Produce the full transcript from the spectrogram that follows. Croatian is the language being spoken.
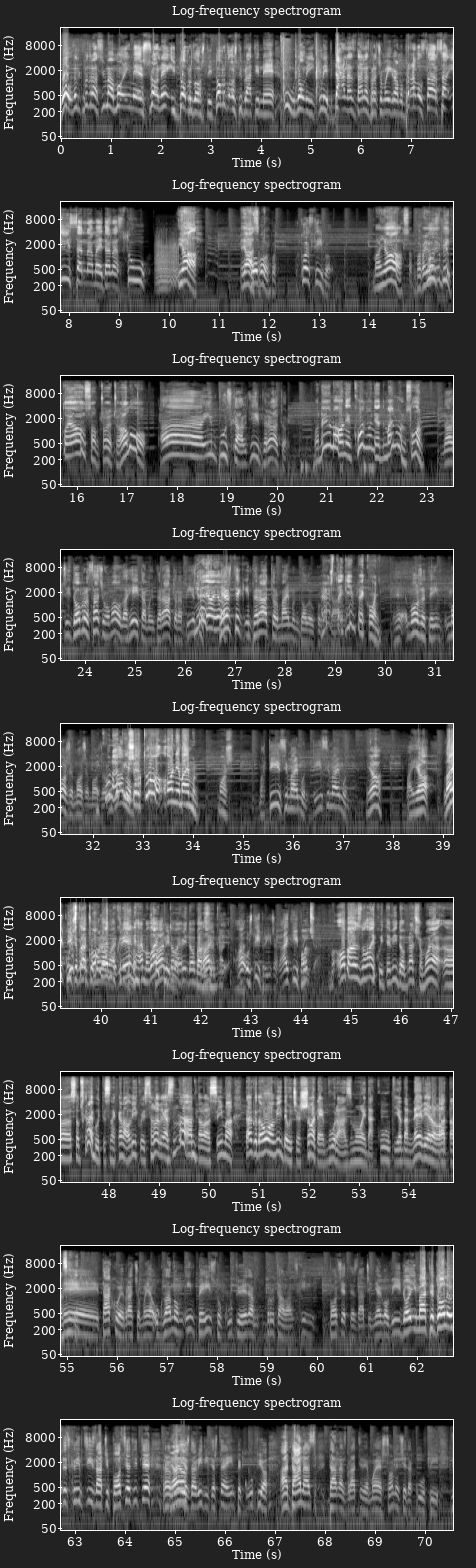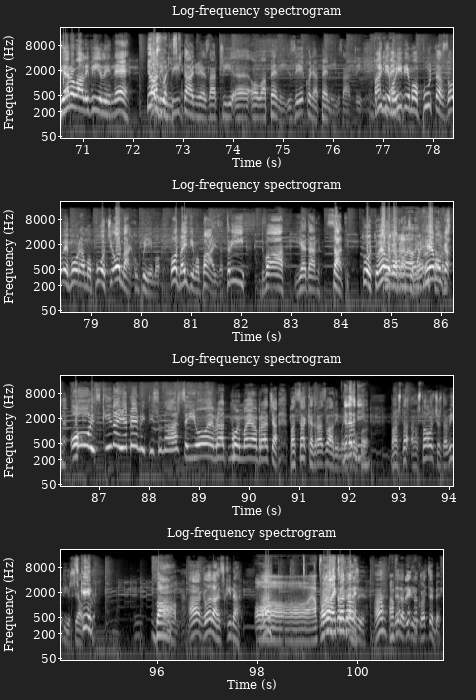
Wow, velik pozdrav svima, moje ime je Šone i dobrodošli, dobrodošli bratine u novi klip. Danas, danas braćamo igramo Brawl Starsa i sa nama je danas tu... Ja! Ja Ko, sam. pa, pa ko si ti? Ma ja sam. Pa Pa ko ja, si ti? bitno ja sam čovječe, alo? A, Impuska, gdje je Imperator? Ma nema, on je konj, on je majmun, slon. Znači, dobro, sad ćemo malo da hejtamo Imperatora, pišite Ja, ja, ja. hashtag Imperator majmun dole u komentaru. Hashtag impe konj. E, možete, im, može, može, može. Ko napiše to, on je majmun. Može. Ma ti si majmun, ti si majmun. Ja. Pa ja, lajkujte braćo pogledajmo, ovaj kreni, video. hajmo, lajkujte ovaj video, obavezno. A, už ti pričat, aj ti Hoću. pričaj. Obavezno lajkujte video, braćo moja, uh, subscribeujte se na kanal vi koji ste novi, ja znam da vas ima, tako da u ovom videu će Šone Buraz moj da kupi jedan nevjerovatan skin. E, tako je braćo moja, uglavnom Impe isto kupio jedan brutalan skin, podsjetite znači njegov video, imate dole u deskripciji, znači podsjetite, razumiješ da vidite šta je Impe kupio, a danas, danas bratine moje Šone će da kupi, vjerovali vi ili ne, Još ali u pitanju je znači e, ova Penny, zekonja Penny, znači. Bunny idemo, Penny. idemo, put nas zove, moramo poći, odmah kupujemo. Odmah idemo, baj, za 3, 2, 1, sad. To je to, evo ga moje, brutalan evo ga, oj, skina jebem li ti su našce, joj, brat moj, moja braća. Pa sad kad razvalimo da igru, vidim? ba- Ba šta, a šta hoćeš da vidiš, jel? Skin. Bam, a, gledaj skina. O, a pogledaj kod mene. A, gdje da vidim kod tebe?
